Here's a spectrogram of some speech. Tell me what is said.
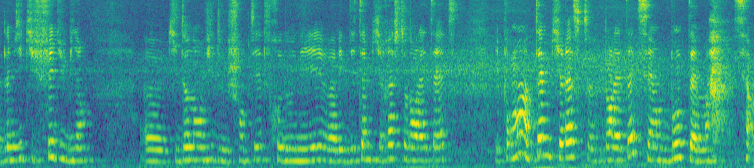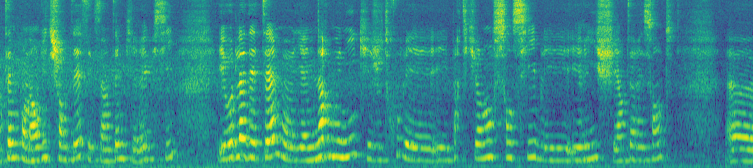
de la musique qui fait du bien, qui donne envie de chanter, de fredonner, avec des thèmes qui restent dans la tête. Et pour moi, un thème qui reste dans la tête, c'est un bon thème. c'est un thème qu'on a envie de chanter, c'est que c'est un thème qui réussit. Et au-delà des thèmes, il y a une harmonie qui, je trouve, est, particulièrement sensible et, riche et intéressante. Euh,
